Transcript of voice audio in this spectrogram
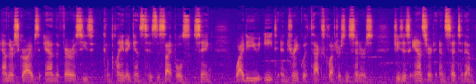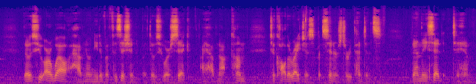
And their scribes and the Pharisees complained against his disciples, saying, why do you eat and drink with tax collectors and sinners? Jesus answered and said to them, Those who are well have no need of a physician, but those who are sick. I have not come to call the righteous, but sinners to repentance. Then they said to him,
